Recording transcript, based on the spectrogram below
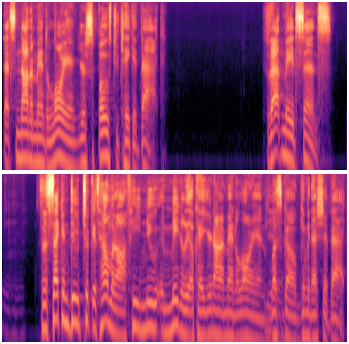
that's not a Mandalorian, you're supposed to take it back. So that made sense. Mm-hmm. So the second dude took his helmet off, he knew immediately, okay, you're not a Mandalorian. Let's go. Give me that shit back.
